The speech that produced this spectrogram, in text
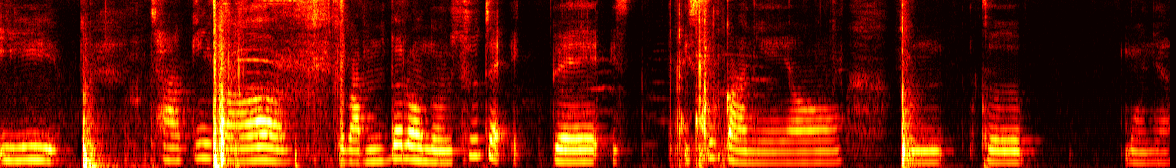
이 자기가 그 만들어 놓은 수제 액괴 있, 있을 거 아니에요. 음, 그 뭐냐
